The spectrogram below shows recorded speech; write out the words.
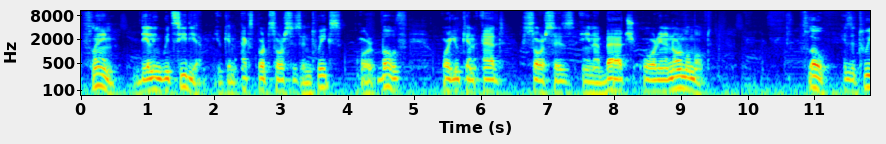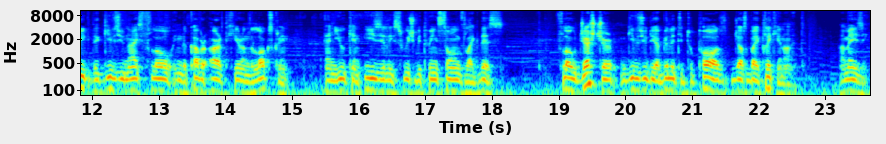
Flame dealing with Cydia. You can export sources and tweaks or both or you can add sources in a batch or in a normal mode. Flow is a tweak that gives you nice flow in the cover art here on the lock screen and you can easily switch between songs like this. Flow gesture gives you the ability to pause just by clicking on it. Amazing.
